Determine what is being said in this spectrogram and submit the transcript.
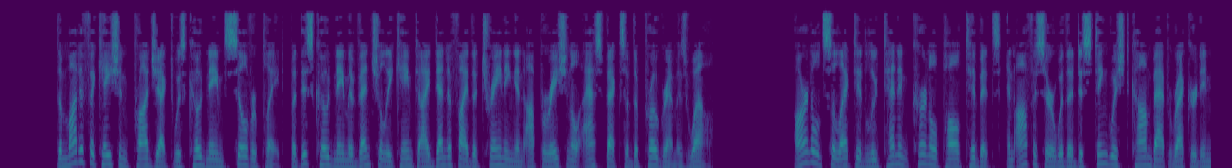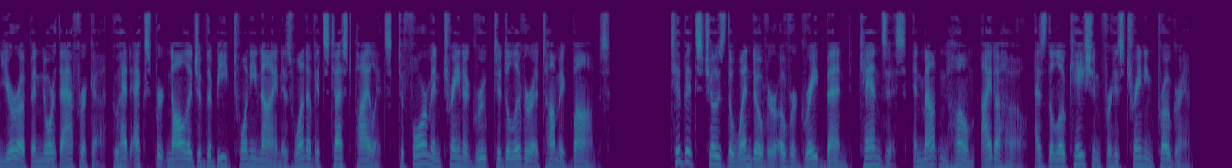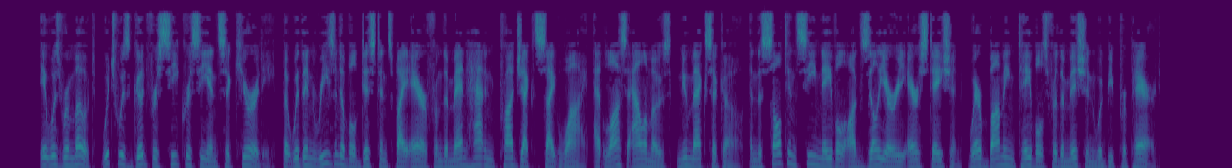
The modification project was codenamed Silverplate, but this codename eventually came to identify the training and operational aspects of the program as well. Arnold selected Lieutenant Colonel Paul Tibbets, an officer with a distinguished combat record in Europe and North Africa, who had expert knowledge of the B-29 as one of its test pilots, to form and train a group to deliver atomic bombs. Tibbets chose the Wendover over Great Bend, Kansas, and Mountain Home, Idaho, as the location for his training program. It was remote, which was good for secrecy and security, but within reasonable distance by air from the Manhattan Project Site Y, at Los Alamos, New Mexico, and the Salton Sea Naval Auxiliary Air Station, where bombing tables for the mission would be prepared.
